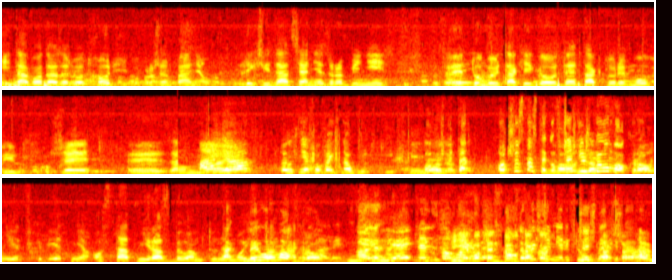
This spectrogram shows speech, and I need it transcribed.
i ta woda żeby odchodzić, bo proszę Panią, likwidacja nie zrobi nic. E, Tu był taki geodeta, który mówił, że e, za... maja to już nie wejść na ogródki. Bo myśmy tak, od 16 wcześniej już było mokro. Koniec kwietnia, ostatni raz byłam tu na Tak, moim było tak, mokro. ale nie, Ale nie, Nie, nie, bo ten dół to tak to... mieli wcześniej tak, tak, tak.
